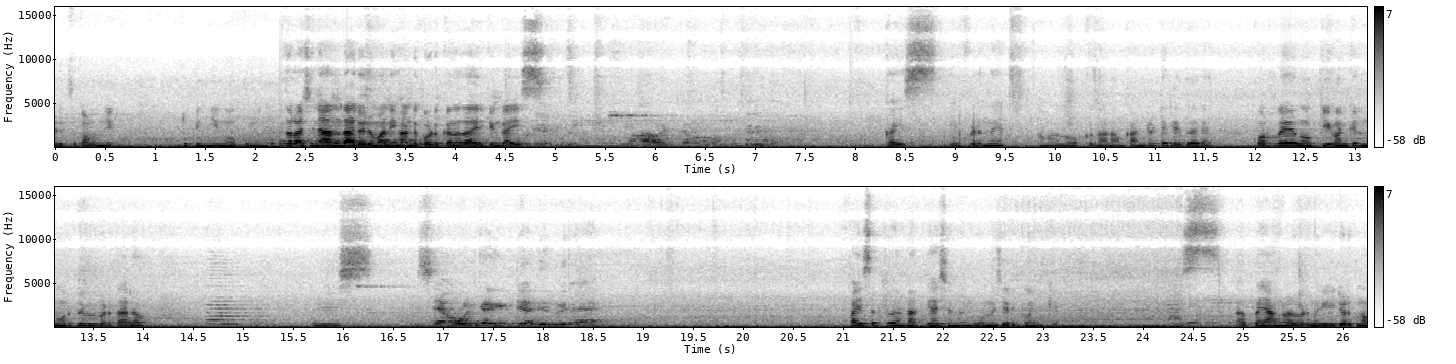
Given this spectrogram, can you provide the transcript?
എടുത്ത് കളഞ്ഞ് എന്നിട്ട് പിന്നെയും നോക്കുന്നുണ്ട്. ഇത്ര പ്രാവശ്യം ഞാൻ എന്തായാലും ഒരു മണി ഹാൻഡ് കൊടുക്കുന്നതായിരിക്കും ഗൈസ് ഗൈസ് ഇവിടുന്ന് നമ്മൾ നോക്കുന്നതാണ്. അവൻ കണ്ടിട്ടില്ല ഇതുവരെ? കുറേ നോക്കി. അവനക്കൊരു നൂറ് രൂപ കൊടുത്താലോ? പൈസ നല്ല അത്യാവശ്യം ഉണ്ടെന്ന് തോന്നുന്നു ശരിക്കും എനിക്ക് അപ്പം ഞങ്ങൾ ഇവിടുന്ന് വീഡിയോ എടുക്കുന്ന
